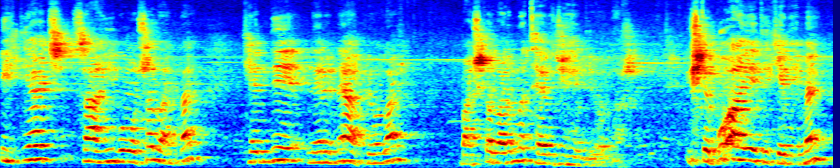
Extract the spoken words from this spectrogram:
İhtiyaç sahibi olsalar da kendileri ne yapıyorlar? Başkalarını tercih ediyorlar. İşte bu ayeti kerime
